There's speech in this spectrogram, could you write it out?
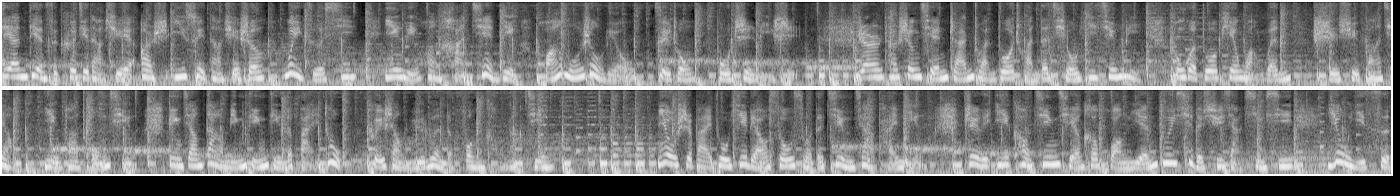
西安电子科技大学二十一岁大学生魏泽西因罹患罕见病滑膜肉瘤，最终不治离世。然而，他生前辗转多舛的求医经历，通过多篇网文持续发酵，引发同情，并将大名鼎鼎的百度推上舆论的风口浪尖。又是百度医疗搜索的竞价排名，这个依靠金钱和谎言堆砌的虚假信息，又一次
